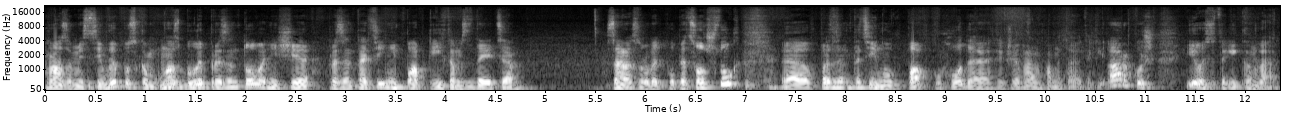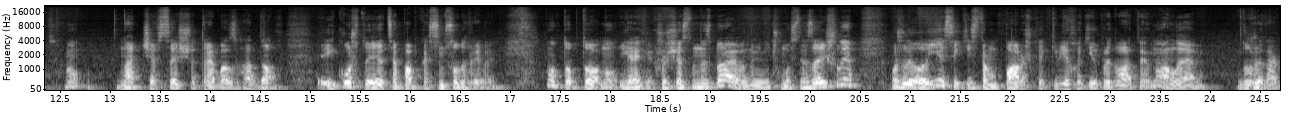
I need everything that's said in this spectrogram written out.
разом із цим випуском у нас були презентовані ще презентаційні папки. Їх там, здається, зараз роблять по 500 штук. Е, В презентаційну папку входить, якщо я правильно пам'ятаю, такий аркуш і ось такий конверт. Ну, наче все, що треба, згадав. І коштує ця папка 700 гривень. Ну, тобто, ну, я їх, якщо чесно, не збираю, вони мені чомусь не зайшли. Можливо, є якісь там парочки, які б я хотів придбати, ну, але дуже так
